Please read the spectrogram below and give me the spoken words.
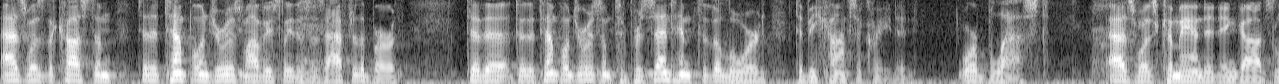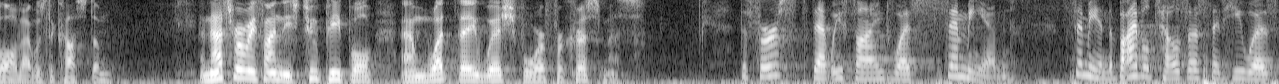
as was the custom, to the temple in Jerusalem. Obviously, this is after the birth to the, to the temple in Jerusalem to present him to the Lord to be consecrated or blessed, as was commanded in God's law. That was the custom. And that's where we find these two people and what they wish for for Christmas. The first that we find was Simeon. Simeon, the Bible tells us that he was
